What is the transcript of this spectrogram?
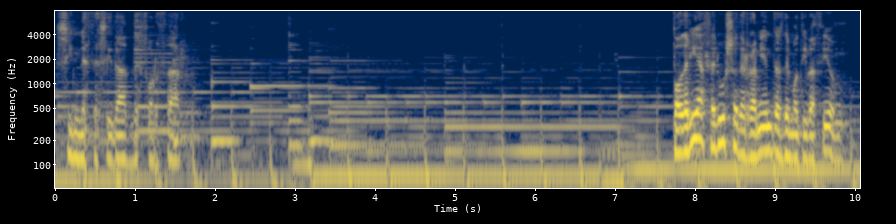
sin necesidad de forzar. Podría hacer uso de herramientas de motivación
